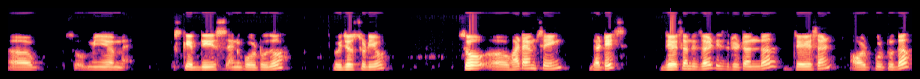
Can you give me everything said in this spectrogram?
uh, so me um, skip this and go to the Visual Studio so uh, what I am saying that is JSON result is return the JSON output to the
